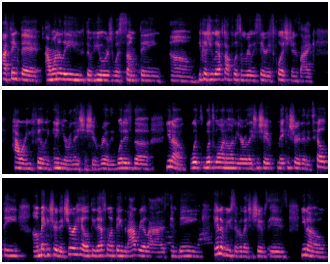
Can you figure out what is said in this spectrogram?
I think that I want to leave the viewers with something um, because you left off with some really serious questions like, how are you feeling in your relationship really? What is the you know what's what's going on in your relationship making sure that it's healthy um, making sure that you're healthy. That's one thing that i realized in being in abusive relationships is you know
